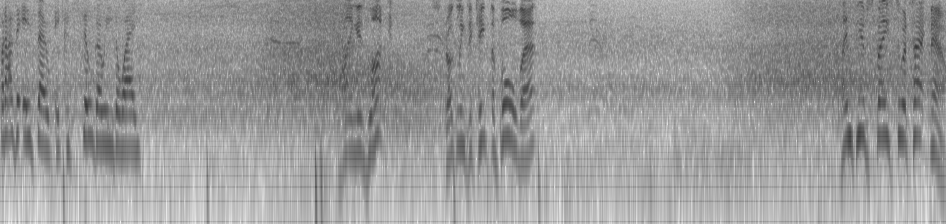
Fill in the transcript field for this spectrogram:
But as it is, though, it could still go either way. Trying his luck. Struggling to keep the ball there. Plenty of space to attack now.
